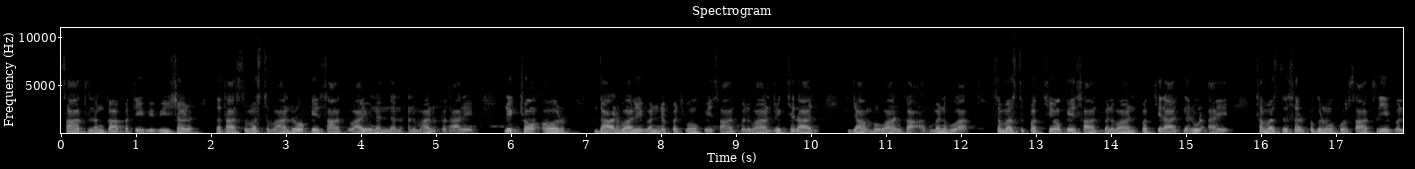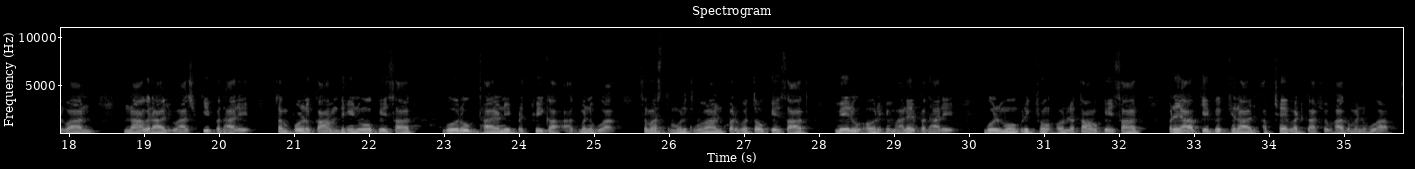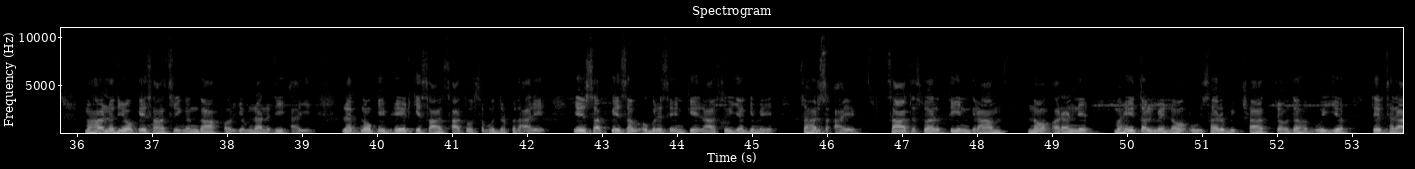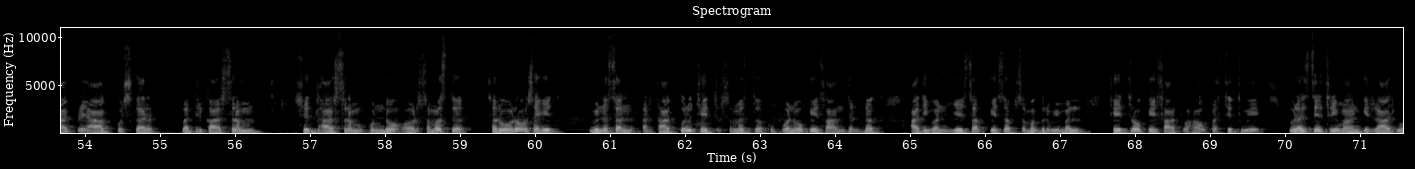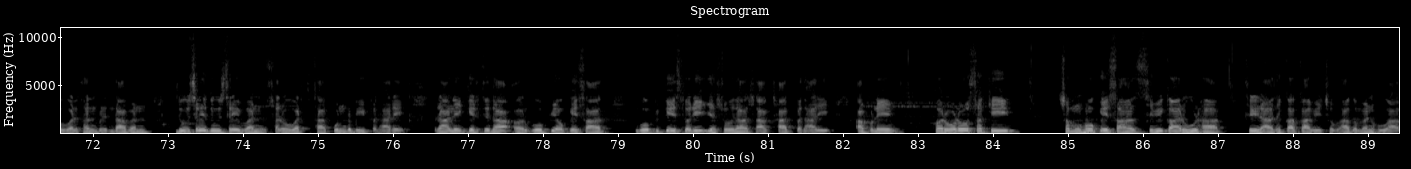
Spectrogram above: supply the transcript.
साथ लंकापति विभीषण तथा समस्त वानरों के साथ वायुनंदन हनुमान पधारे। वृक्षों और दाढ़ वाले वन्य पशुओं के साथ बलवान वृक्षराज जाम जाम्बवान का आगमन हुआ। समस्त पक्षियों के साथ बलवान पक्षराज गरुड़ आए। समस्त सर्पगणों को साथ लिए बलवान नागराज वासुकी पधारे। संपूर्ण कामधेनुओं के साथ गोरूप धारणी पृथ्वी का आगमन हुआ। समस्त मूर्तिमान पर्वतों के साथ मेरु और हिमालय पधारे। गुलमों वृक्षों और लताओं के साथ प्रयाग के वृक्षराज अक्षय भट्ट का शुभागमन हुआ। महानदियों के साथ श्री गंगा और यमुना नदी आई। रत्नों की भेंट के साथ सातों समुद्र पधारे। ये सब के सब उग्रसेन के रासु यज्ञ में सहर्ष आए। सात स्वर, तीन ग्राम, नौ अरण्य महीतल में नौ ऊसर विख्यात चौदह गुह्य तीर्थराज प्रयाग, पुष्कर, बद्रिकाश्रम, सिद्धाश्रम, कुंडों और समस्त सरोवरों सहित विनसन अर्थात कुरुक्षेत्र समस्त उपवनों के साथ दंडक आदि वन ये सब के सब समग्र विमल क्षेत्रों के साथ वहाँ उपस्थित हुए। व्रज से श्रीमान गिरिराज गोवर्धन वृंदावन, दूसरे दूसरे वन सरोवर तथा कुंड भी पधारे। रानी कीर्तिदा और गोपियों के साथ गोपिकेश्वरी यशोदा साक्षात पधारी। अपने करोड़ों सखी समूहों के साथ शिविका रूढ़ा, श्री राधिका का भी शुभागमन हुआ।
